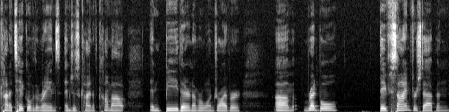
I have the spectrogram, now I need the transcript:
kind of take over the reins and just kind of come out and be their number one driver. Um, Red Bull, they've signed Verstappen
